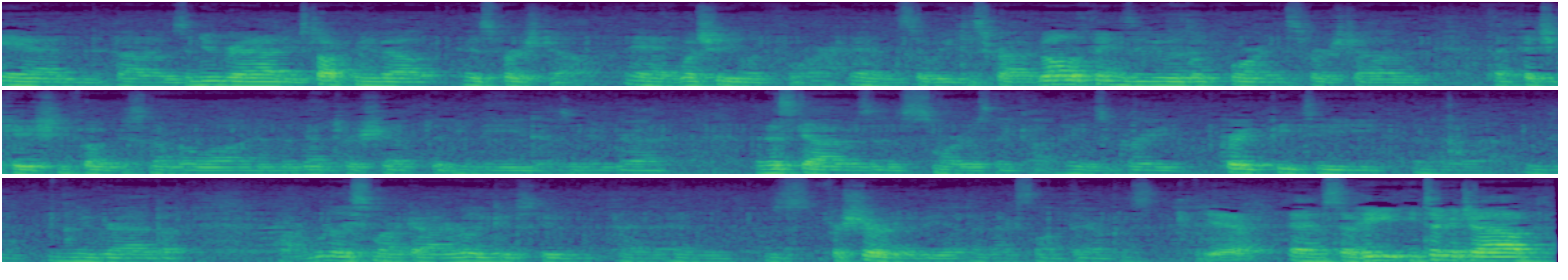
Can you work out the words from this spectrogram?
and uh, was a new grad. He was talking to me about his first job and what should he look for. And so we described all the things that you would look for in his first job. That education focus number one, and the mentorship that you need as a new grad. And this guy was as smart as they come. He was a great, great PT, uh, a new grad, but a really smart guy, really good student, and, and was for sure going to be a, an excellent therapist. Yeah, And so he, he took a job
